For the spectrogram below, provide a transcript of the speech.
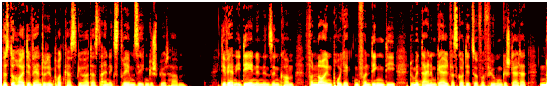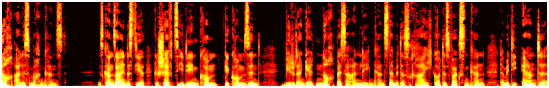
wirst du heute, während du den Podcast gehört hast, einen extremen Segen gespürt haben. Dir werden Ideen in den Sinn kommen von neuen Projekten, von Dingen, die du mit deinem Geld, was Gott dir zur Verfügung gestellt hat, noch alles machen kannst. Es kann sein, dass dir Geschäftsideen kommen, gekommen sind, wie du dein Geld noch besser anlegen kannst, damit das Reich Gottes wachsen kann, damit die Ernte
